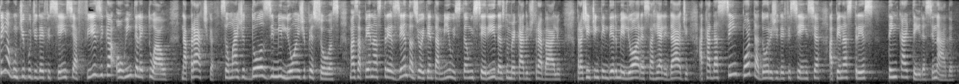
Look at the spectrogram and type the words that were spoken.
tem algum tipo de deficiência física ou intelectual. Na prática, são mais de 12 milhões de pessoas, mas apenas 380 mil estão inseridas no mercado de trabalho. Para a gente entender melhor essa realidade, a cada 100 portadores de deficiência, apenas 3 têm carteira assinada.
